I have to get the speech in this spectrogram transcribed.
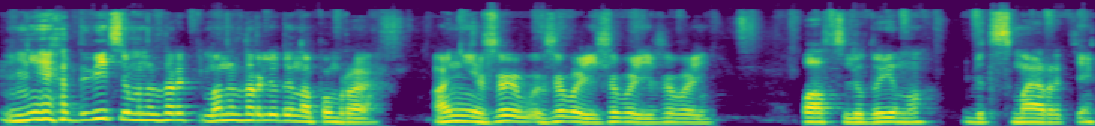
Ні, дивіться, мене зараз, мене зараз людина помре. А ні, жив, живий, живий, живий. Спас людину від смерті.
